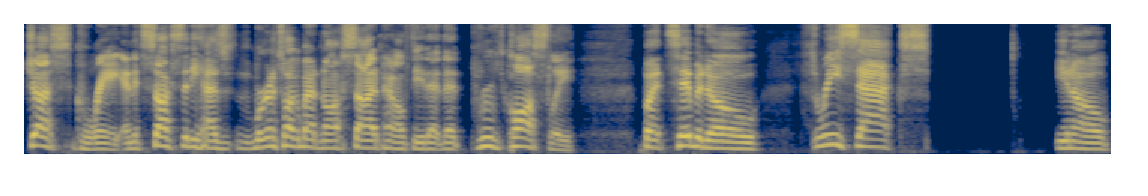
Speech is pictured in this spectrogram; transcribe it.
just great. And it sucks that he has. We're going to talk about an offside penalty that that proved costly, but Thibodeaux three sacks, you know,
